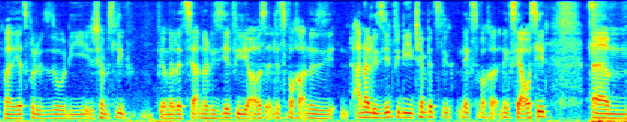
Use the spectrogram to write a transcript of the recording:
ich meine, jetzt wurde so die Champions League, wir haben ja letztes Jahr analysiert, wie die aus, letzte Woche analysi analysiert, wie die Champions League nächste Woche, nächstes Jahr aussieht. Ähm,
